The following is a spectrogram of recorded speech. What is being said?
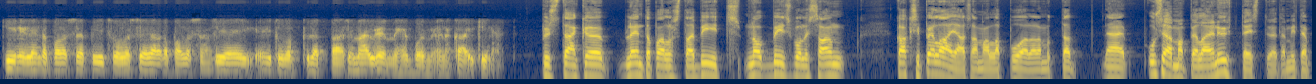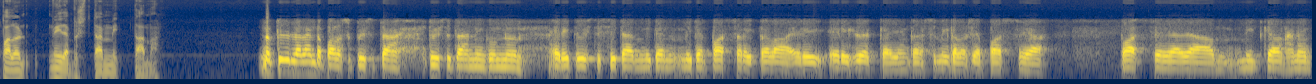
kiinni lentopallossa ja beachvolleyssa ja jalkapallossa, niin siihen ei, ei tulla kyllä pääsemään yhden miehen voimia ainakaan ikinä. Pystytäänkö lentopallossa tai beach, no beachvolleyssa on kaksi pelaajaa samalla puolella, mutta nämä useamman pelaajan yhteistyötä, miten paljon niitä pystytään mittaamaan? No kyllä lentopallossa pystytään, pystytään niin kuin erityisesti sitä, miten, miten passari pelaa eri, eri hyökkäjien kanssa, minkälaisia passeja passeja ja mitkä on hänen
